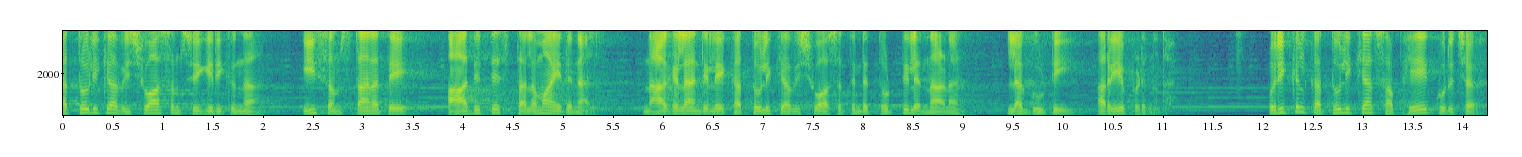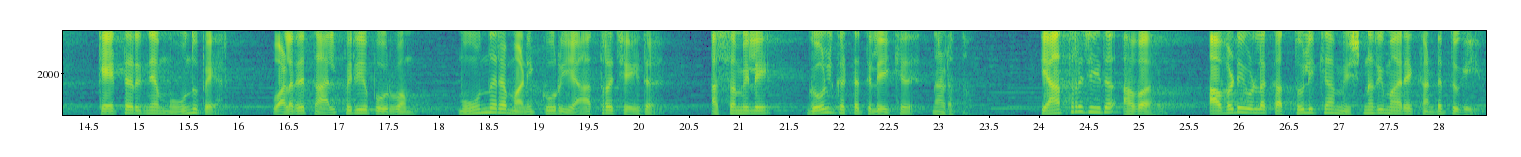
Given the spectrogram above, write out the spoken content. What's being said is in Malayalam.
കത്തോലിക്ക വിശ്വാസം സ്വീകരിക്കുന്ന ഈ സംസ്ഥാനത്തെ ആദ്യത്തെ സ്ഥലമായതിനാൽ നാഗാലാൻഡിലെ കത്തോലിക്ക വിശ്വാസത്തിന്റെ തൊട്ടിലെന്നാണ് ലഗൂട്ടി അറിയപ്പെടുന്നത്. ഒരിക്കൽ കത്തോലിക്ക സഭയെക്കുറിച്ച് കേട്ടറിഞ്ഞ മൂന്ന് പേർ വളരെ താൽപ്പര്യപൂർവം മൂന്നര മണിക്കൂർ യാത്ര ചെയ്ത് അസമിലെ ഗോൽഘട്ടത്തിലേക്ക് നടന്നു. യാത്ര ചെയ്ത് അവർ അവിടെയുള്ള കത്തോലിക്ക മിഷണറിമാരെ കണ്ടെത്തുകയും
